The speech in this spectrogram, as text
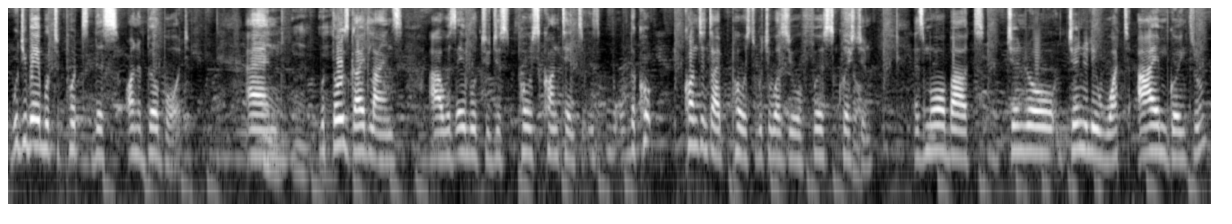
would you be able to put this on a billboard? And with those guidelines, I was able to just post content. The co- content I post, which was your first question, is more about general, generally what I'm going through.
